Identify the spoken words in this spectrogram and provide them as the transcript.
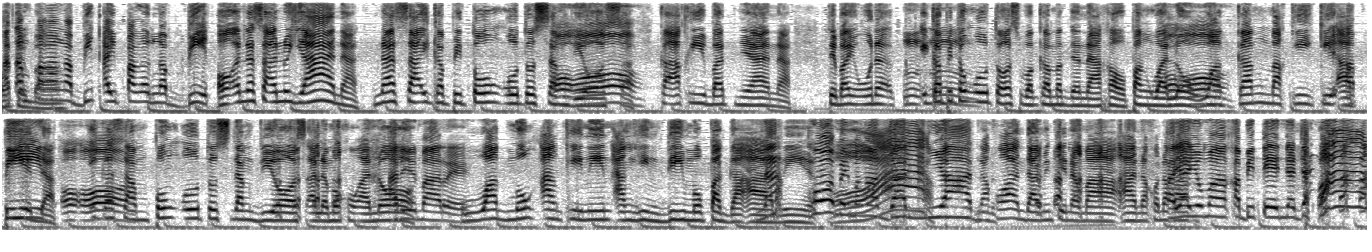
At ang diba? pangangabit ay pangangabit. Oo, nasa ano yan? ah? Nasa ikapitong utos ng Oo. Diyos. ah. Kaakibat niyan. Ah. Diba yung una, Mm-mm. ikapitong utos, huwag kang magnanakaw. Pangwalo, Oo. huwag kang makikiapid. Apid, oo. Ikasampung utos ng Diyos, alam mo kung ano. Ano yun, Mare? Huwag mong angkinin ang hindi mo pag-aari. Nako, may mga Oh, ganyan. Nako, ang daming tinamaan. Ako, naka... Kaya yung mga kabiten niya dyan. Ah!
